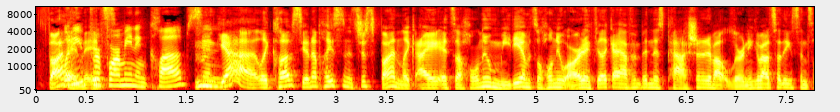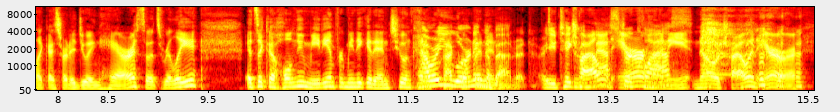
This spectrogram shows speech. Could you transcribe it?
fun. what are you It's- performing in clubs? Mm, And yeah, like club stand up places, and it's just fun. Like I, it's a whole new medium. It's a whole new art. I feel like I haven't been this passionate about learning about something since like I started doing hair. So it's really, it's like a whole new medium for me to get into and kind How of are you learning about it? Are you taking trial a and error, class? honey. No, trial and error.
